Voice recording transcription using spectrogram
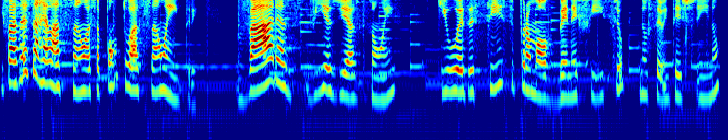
e fazer essa relação, essa pontuação entre várias vias de ações que o exercício promove benefício no seu intestino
